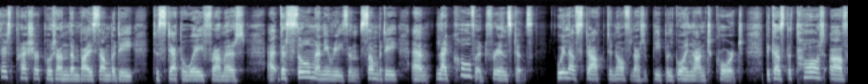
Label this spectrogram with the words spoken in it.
there's pressure put on them by somebody to step away from it. Uh, there's so many reasons. Somebody, um, like COVID, for instance, will have stopped an awful lot of people going on to court because the thought of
